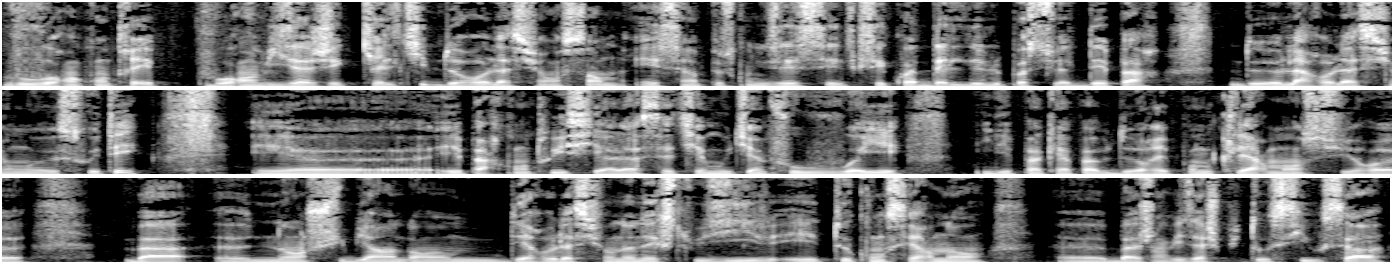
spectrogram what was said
vous vous rencontrez pour envisager quel type de relation ensemble. Et c'est un peu ce qu'on disait, c'est quoi le postulat de départ de la relation euh, souhaitée. Et, euh, et par contre, oui, si à la septième ou huitième fois où vous voyez, il n'est pas capable de répondre clairement sur euh, bah non, je suis bien dans des relations non exclusives et te concernant, bah j'envisage plutôt ci ou ça.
